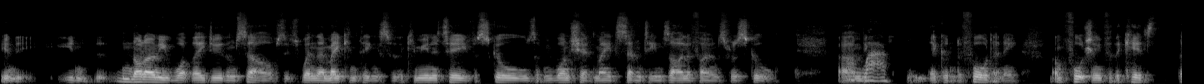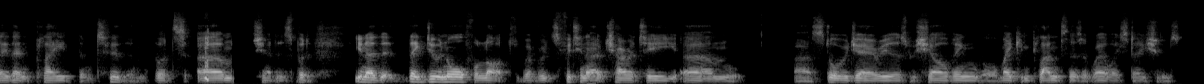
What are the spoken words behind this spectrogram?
you know, you know, not only what they do themselves, it's when they're making things for the community, for schools. I mean, one shed made 17 xylophones for a school. Um, oh, wow. They couldn't afford any. Unfortunately for the kids, they then played them to them, but um, shedders. But, you know, they, they, do an awful lot, whether it's fitting out charity um, uh, storage areas with shelving or making planters at railway stations.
